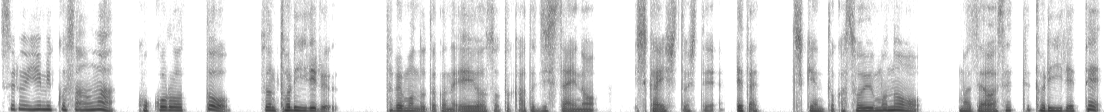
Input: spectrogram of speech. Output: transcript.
それを由美子さんは心とその取り入れる食べ物とかの栄養素とかあと実際の歯科医師として得た知見とかそういうものを混ぜ合わせて取り入れて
